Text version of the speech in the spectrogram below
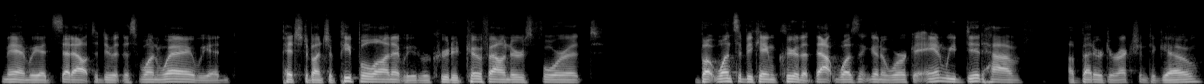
man. We had set out to do it this one way. We had pitched a bunch of people on it. We had recruited co-founders for it. But once it became clear that that wasn't going to work, and we did have a better direction to go,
